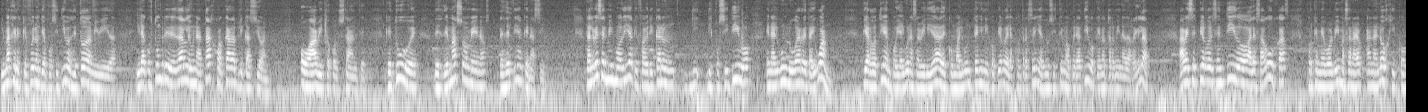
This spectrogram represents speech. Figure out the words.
imágenes que fueron diapositivas de toda mi vida y la costumbre de darle un atajo a cada aplicación o hábito constante que tuve desde más o menos desde el día en que nací. Tal vez el mismo día que fabricaron un di- dispositivo en algún lugar de Taiwán. Pierdo tiempo y algunas habilidades como algún técnico pierde las contraseñas de un sistema operativo que no termina de arreglar. A veces pierdo el sentido a las agujas porque me volví más ana- analógico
